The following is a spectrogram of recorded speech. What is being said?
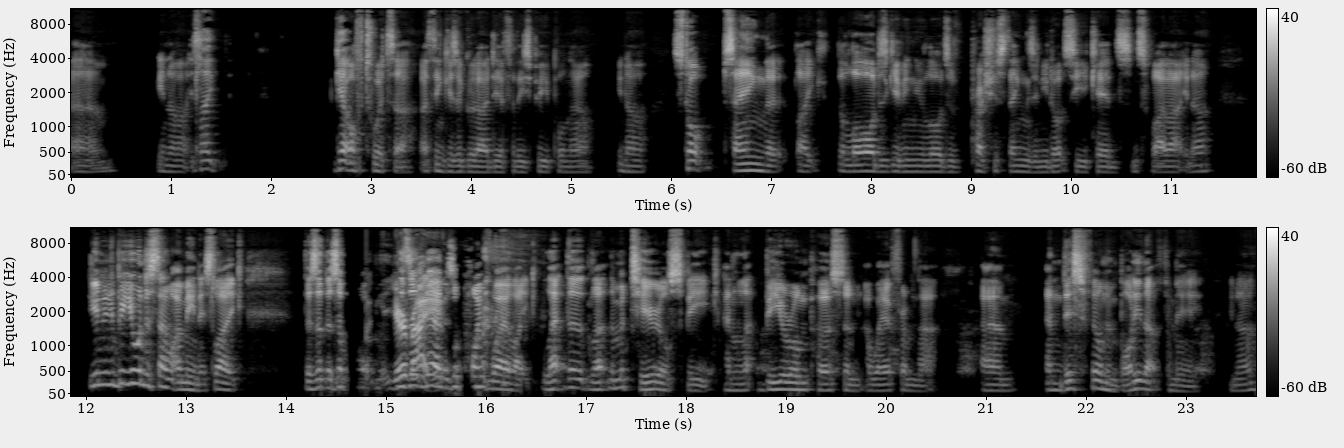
Um, you know, it's like get off Twitter. I think is a good idea for these people now. You know, stop saying that like the Lord is giving you loads of precious things and you don't see your kids and stuff like that. You know, you but you understand what I mean. It's like there's a there's a point. You're right. A, yeah, there's a point where like let the let the material speak and let be your own person away from that. Um, and this film embodied that for me. You know,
